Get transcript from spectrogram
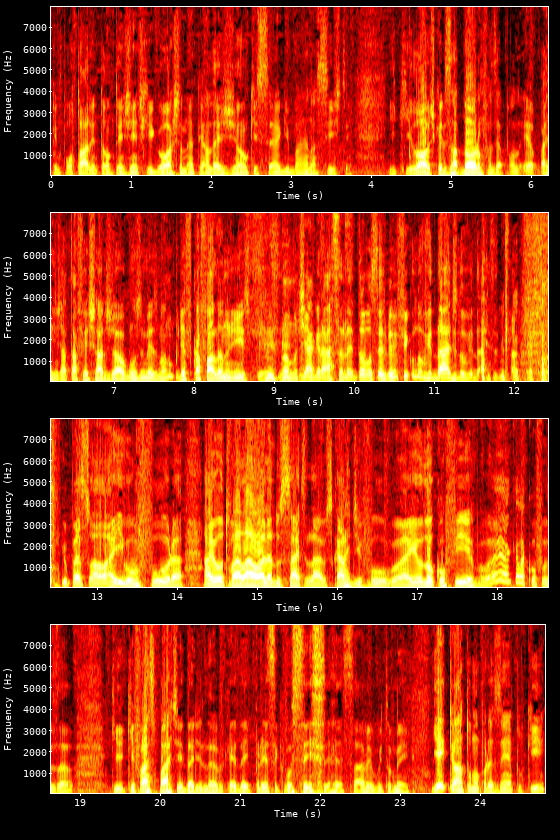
tem portado, então tem gente que gosta, né? Tem a Legião que segue, Baiana System, e que, lógico, eles adoram fazer a polêmica. A gente já está fechado já há alguns meses, mas não podia ficar falando nisso, porque senão não tinha graça, né? Então vocês mesmo ficam novidade, novidade. Então. E o pessoal, aí um fura, aí outro vai lá, olha do site lá, os caras divulgam, aí eu não confirmo, é aquela confusão que, que faz parte da dinâmica da imprensa que vocês é, sabem muito bem. E aí tem uma turma, por exemplo, que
